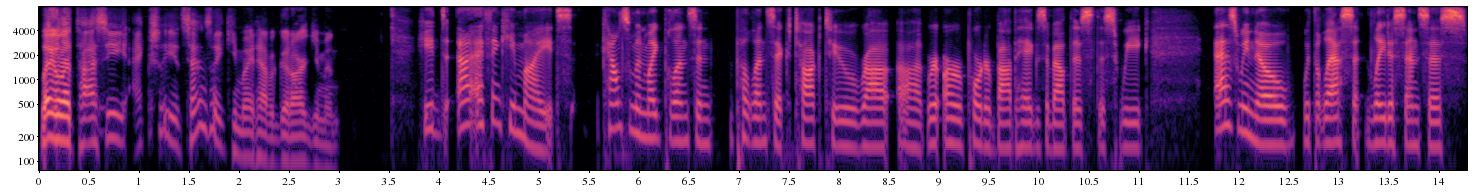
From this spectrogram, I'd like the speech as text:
Leila Atassi, actually, it sounds like he might have a good argument. He, I think he might. Councilman Mike Polensin, Polensek talked to uh, our reporter Bob Higgs about this this week. As we know, with the last latest census,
